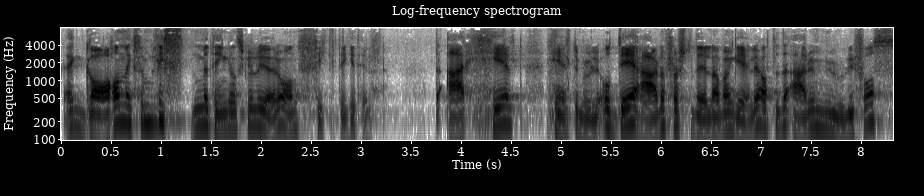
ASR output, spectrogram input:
Jeg ga han liksom listen med ting han skulle gjøre, og han fikk det ikke til. Det er helt, helt umulig. Og det er den første delen av evangeliet. At det er umulig for oss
